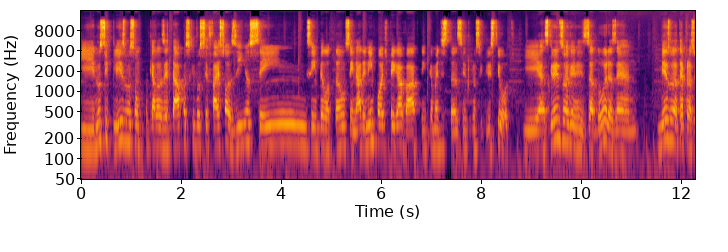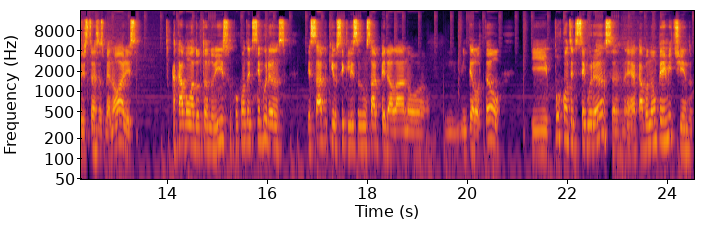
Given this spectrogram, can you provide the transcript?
E no ciclismo são aquelas etapas que você faz sozinho, sem, sem pelotão, sem nada, e nem pode pegar vácuo, tem que ter uma distância entre um ciclista e outro. E as grandes organizadoras, né, mesmo até para as distâncias menores, acabam adotando isso por conta de segurança. Porque sabe que os ciclistas não sabem pedalar no, em pelotão e por conta de segurança, né, acabam não permitindo.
